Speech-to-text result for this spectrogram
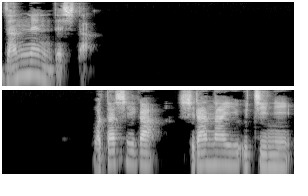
残念でした。私が知らないうちに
